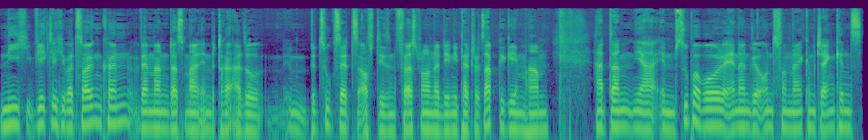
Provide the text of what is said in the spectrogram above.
nicht wirklich überzeugen können, wenn man das mal in, Betra also im Bezug setzt auf diesen First Rounder, den die Patriots abgegeben haben, hat dann ja im Super Bowl, erinnern wir uns von Malcolm Jenkins,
